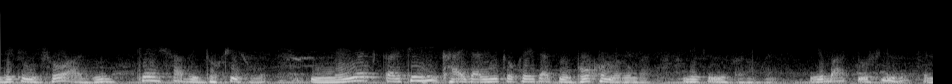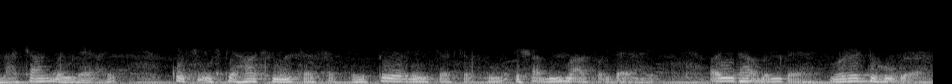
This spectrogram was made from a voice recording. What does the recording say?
लेकिन जो आदमी कैसा भी दुखी हो, मेहनत करके ही खाएगा, नहीं तो कहेगा कि भूखों मरूँगा। लेकिन ये करूँगा ये बात दूसरी है कि लाचार बन गया है। कुछ उसके हाथ नहीं चल सकते, पैर नहीं चल सकते, ऐसा बीमार पड़ गया है, अंधा बन गया है, वृद्ध हो गया है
